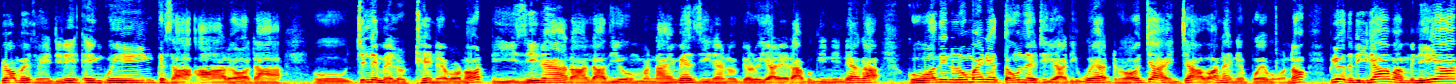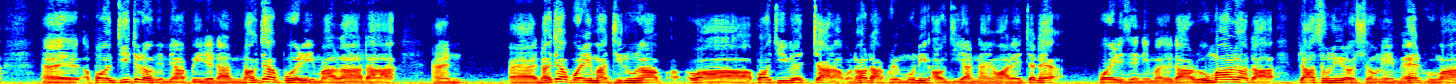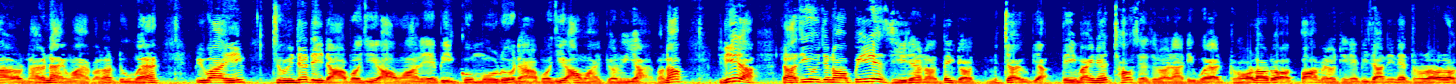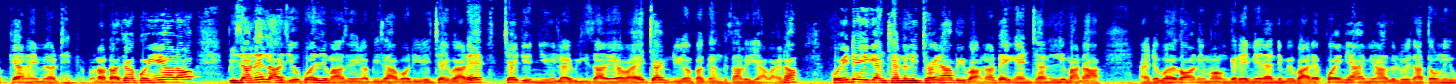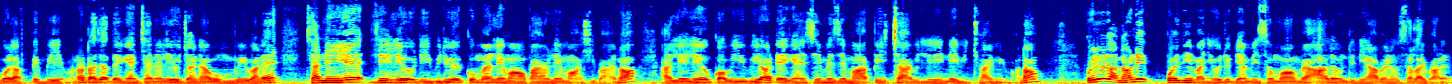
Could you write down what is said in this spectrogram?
ပြောမယ်ဆိုရင်ဒီနေ့အိမ်ကွင်းကစားအားတော့ဒါဟိုကြစ်လစ်မယ်လို့ထင်တယ်ပေါ့နော်ဒီဈေးတန်းကဒါလာဒီယိုမနိုင်မဲ့ဈေးတန်းလို့ပြောလို့ရတယ်ဒါဘူကီနီနဲ့ကဂိုဘောင်းဒီနှလုံးမိုင်းနဲ့30ထိကဒီပွဲကဒေါကြရင်ကြာသွားနိုင်တဲ့ပွဲပေါ့နော်ပြီးတော့တတိထားမှာမနေ့ကအဲအပေါ်ကြီးတော်တော်များများပေးတယ်ဒါနောက်ကျပွဲတွေမှလာဒါအဲအဲနောက်ကျပွဲတွေမှာဂျီနူနာဟိုအပေါ်ကြီးပဲကြာတာပေါ့နော်ဒါခရီမိုနီအောက်ကြီးကနိုင်သွားတယ်ကျန်တဲ့ ပွဲရစဉ်နေမှာဆိုဒါရိုမာတော့ဒါပြားဆုံးလေးတော့ရှုံးနေမယ်ရိုမာကတော့နိုင်နိုင်သွားရပါတော့2-1ပြီးသွားရင်ဂျူဝင်တက်ဒေတာအပေါ်ကြီးအောင်သွားတယ်ပြီးကိုမိုတို့ဒါအပေါ်ကြီးအောင်သွားပြောလို့ရတယ်ဗောနော်ဒီနေ့ဒါလာစီကိုကျွန်တော်ပေးတဲ့ဈေးတန်းတော့တိတ်တော့မကြိုက်ဘူးဗျတိမ်မိုင်းနဲ့60ဆိုတော့ဒါဒီဘက်က draw လောက်တော့သွားမယ်လို့ထင်တယ်ပီဇာနေနဲ့ draw တော့ကန်နိုင်မယ်လို့ထင်တယ်ဗောနော်ဒါကြောင့်ကိုရင်ကတော့ပီဇာနဲ့လာစီကိုပွဲစဉ်မှာဆိုရင်တော့ပီဇာဘော်ဒီလေးကြိုက်ပါတယ်ကြိုက်တဲ့ညူလိုက်ပြီးကစားရရပါတယ်ကြိုက်မတူတော့ဘက်ကန်ကစားလို့ရပါတယ်နော်ကိုရင်တေကန် channel လေး join လာပေးပါနော်တေကန် channel လေးမှာဒါအဲတပွဲကောင်းနေမောင်းကြတယ်အများနဲ့တင်ပေးပါတယ်ပွဲများအများသလိုဒါ3လေးပွဲလောက်တင်ပေးရပါနော်ဒါကြောင့်တေကန် channel လေးကို join လာဖို့မမေ့ပါနဲ့ channel ရဲ့ link လေးကိုဒီ video ရဲ့ comment link မှာ bio link မှာရှိပါတယ်နော်အဲ link လေးကို copy ယူပြီးတော့တေကန် same message မှာ page ချပြီးလေးလေးနေပြီး join မိပါနော်ကိုတို့ဒါနောက်နေ့ပွဲစဉ်မှာညို့တို့ပြန်ပြီးဆုံးမအောင်မဲ့အားလုံးဒီနေ့အားပဲနှုတ်ဆက်လိုက်ပါတယ်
